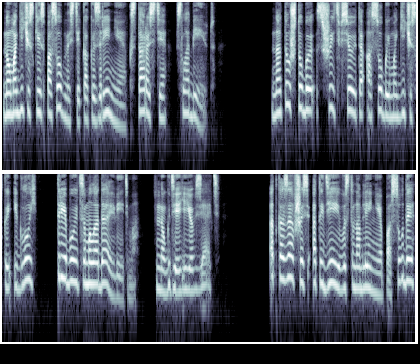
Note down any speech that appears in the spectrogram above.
но магические способности, как и зрение, к старости слабеют. На то, чтобы сшить все это особой магической иглой, требуется молодая ведьма. Но где ее взять? Отказавшись от идеи восстановления посуды,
